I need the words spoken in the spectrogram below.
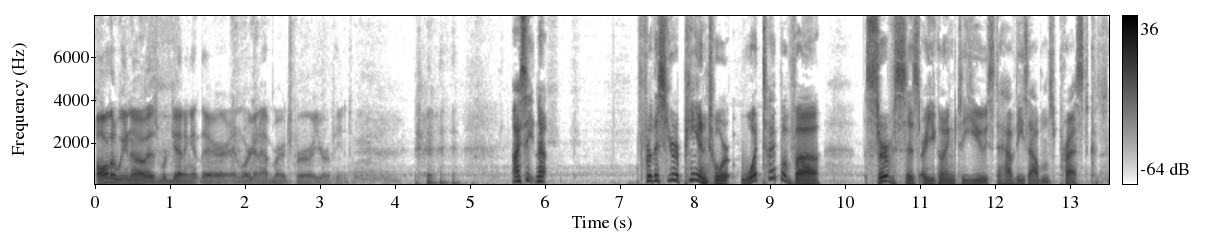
all that we know is we're getting it there, and we're gonna have merch for our European tour. I see. Now, for this European tour, what type of uh, services are you going to use to have these albums pressed? Because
